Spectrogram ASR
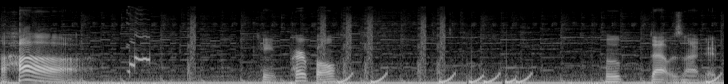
Aha! Okay, purple. Oop, that was not good.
